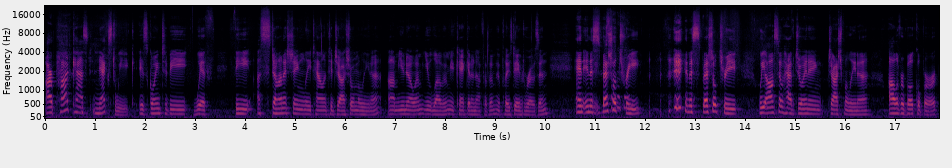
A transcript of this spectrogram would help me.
Our podcast next week is going to be with the astonishingly talented Joshua Molina. Um, you know him, you love him, you can't get enough of him, who plays David Rosen. And in a special treat, in a special treat, we also have joining Josh Molina, Oliver Bokelberg,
